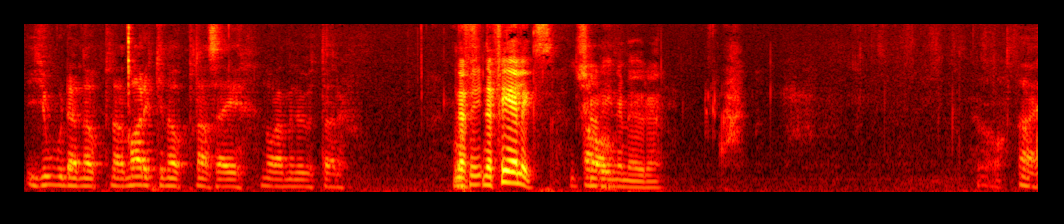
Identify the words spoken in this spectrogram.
jorden öppnade, marken öppnade sig några minuter? När, när Felix körde Ja. in i muren. Nej.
